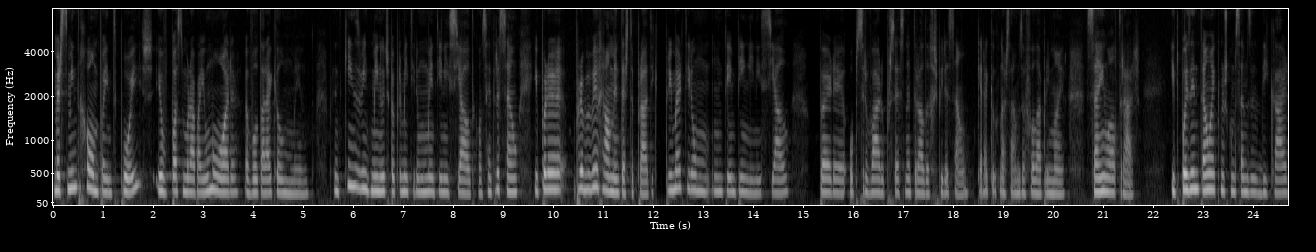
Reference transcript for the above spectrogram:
mas se me interrompem depois, eu posso demorar bem uma hora a voltar àquele momento. Portanto, 15, 20 minutos para permitir um momento inicial de concentração e para, para beber realmente esta prática. Primeiro, tira um, um tempinho inicial para observar o processo natural da respiração, que era aquilo que nós estávamos a falar primeiro, sem o alterar. E depois então é que nos começamos a dedicar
